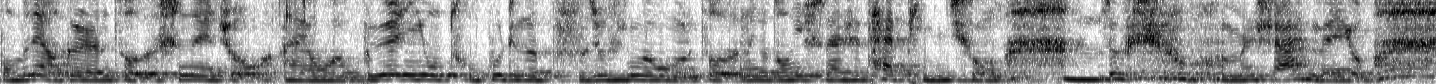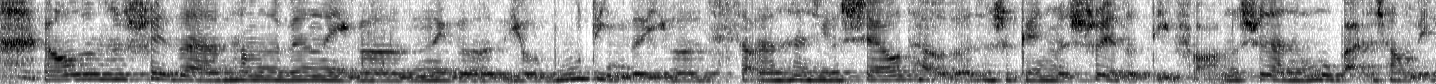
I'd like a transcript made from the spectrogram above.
我们两个人走的是那种，哎呀，我不愿意用徒步这个词，就是因为我们走的那个东西实在是太贫穷，就是我们啥也没有，然后就是睡在他们那边的一个那个有屋顶的一个小，像是一个 shelter 的，就是给你们睡的地方，就睡在那个木板上面。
